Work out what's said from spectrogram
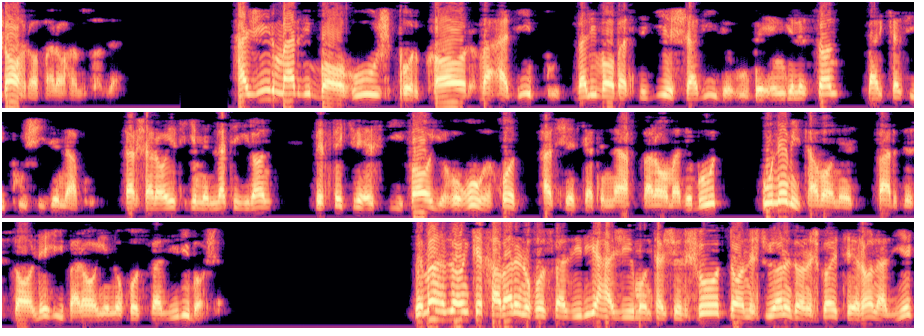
شاه را فراهم سازد. حجیر مردی باهوش پرکار و ادیب بود ولی وابستگی شدید او به انگلستان بر کسی پوشیده نبود. در شرایطی که ملت ایران به فکر استیفای حقوق خود از شرکت نفت برآمده بود او نمی توانست فرد صالحی برای نخست وزیری باشد. به محض آنکه خبر نخست وزیری حجیر منتشر شد دانشجویان دانشگاه تهران از یک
